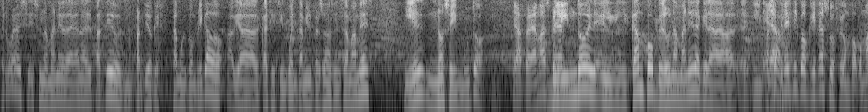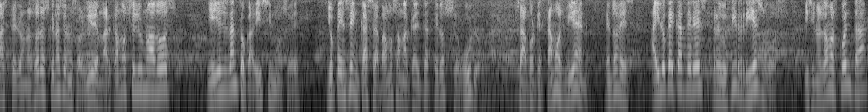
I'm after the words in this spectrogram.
Pero bueno, es, una manera de ganar el partido, es un partido que está muy complicado, había casi 50.000 personas en San Mamés y él no se inmutó. Ya, pero además Fer, Blindó el, el campo, pero de una manera que era eh, el impasable. Atlético quizás sufre un poco más, pero nosotros que no se nos olvide, marcamos el 1 a 2 y ellos están tocadísimos, ¿eh? Yo pensé en casa, vamos a marcar el tercero seguro. O sea, porque estamos bien. Entonces, ahí lo que hay que hacer es reducir riesgos. Y si nos damos cuenta,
